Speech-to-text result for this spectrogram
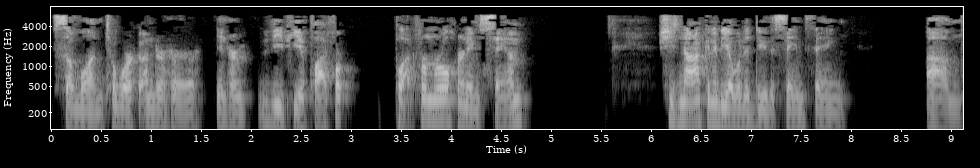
someone to work under her in her VP of platform platform role. Her name's Sam. She's not going to be able to do the same thing um,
